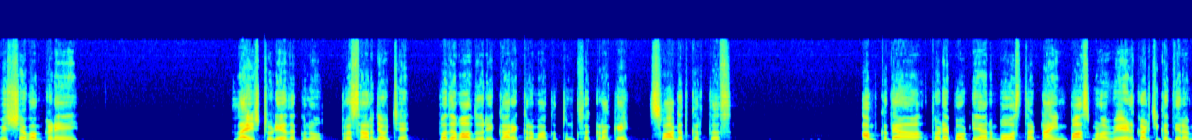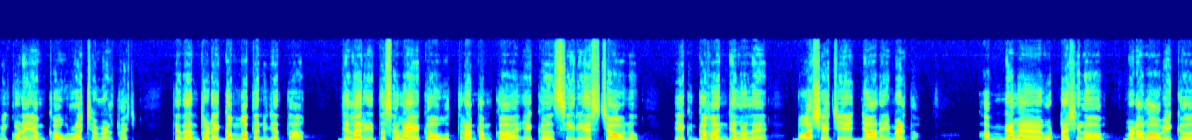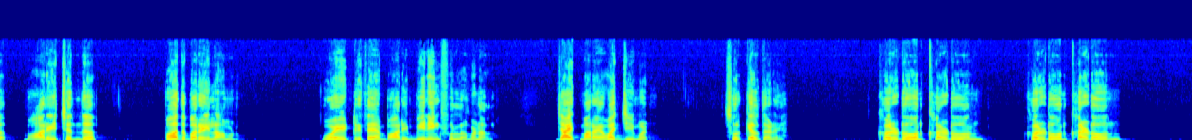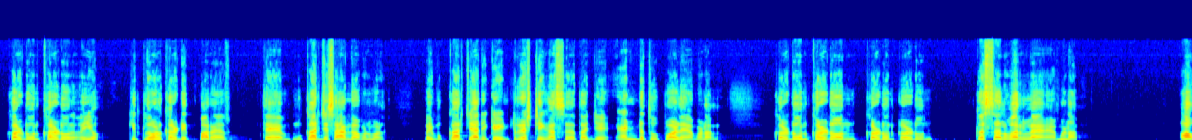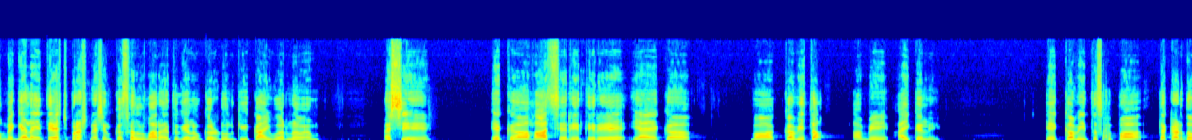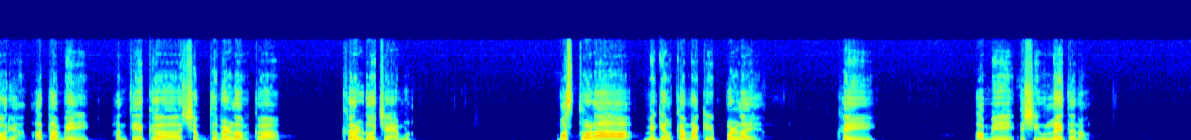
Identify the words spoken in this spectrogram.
विश्व कोंकणी लाईव्ह स्टुडिओदಕ್ಕೂ प्रसार जावचे पदमाधुरी कार्यक्रमाक तुमकां सगळ्यांक स्वागत करतस आमकां त्या थोडे फावटी अनुभव आसता टायमपास म्हणून वेळ काडचे खातीर आमी कोणेंय आमकां उलोवचें मेळटा तेन्ना थोडे गम्मतांनी जाता जाल्यार तशें जाल्यार एक उतरांत आमकां एक सिरियस जावन एक गहन जाल्लें भाशेचें ज्ञानय मेळटा आमगेले वट्ट आशिल्लो म्हणाला हांव एक भारी छंद पद बरयला म्हणून पोएट्री तें भारी मिनींगफूल म्हणालो जायत मारा वाजी म्हण सूर केलो ताणें खरडून खरडून खरडून खरडून खरडून खरडून अय्यो कितलो वेळ खरडीत माराय तें मुखारचें सांगा म्हण म्हण हय मुखारचें आनीक इंट्रस्टींग आसा ताजें एंड तूं पळ्ळें म्हणालो खरडून खरडून खरडून खरडून कसल व्हरलें म्हणालो बे गेले तेच प्रश्न असेल कसल तू गेलो? करडून की काय वर नव्हे? अशी एक हास्य रीतीने या एक कविता आम्ही ऐकली. एक कविता स्वल्प तकार दवरया आतां मी आणि एक शब्द मेळ्ळो आमकां आहे म्हणून. मस्तोळा मेगेल कानाके पडला हें खंय आमी अशी उलयतना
